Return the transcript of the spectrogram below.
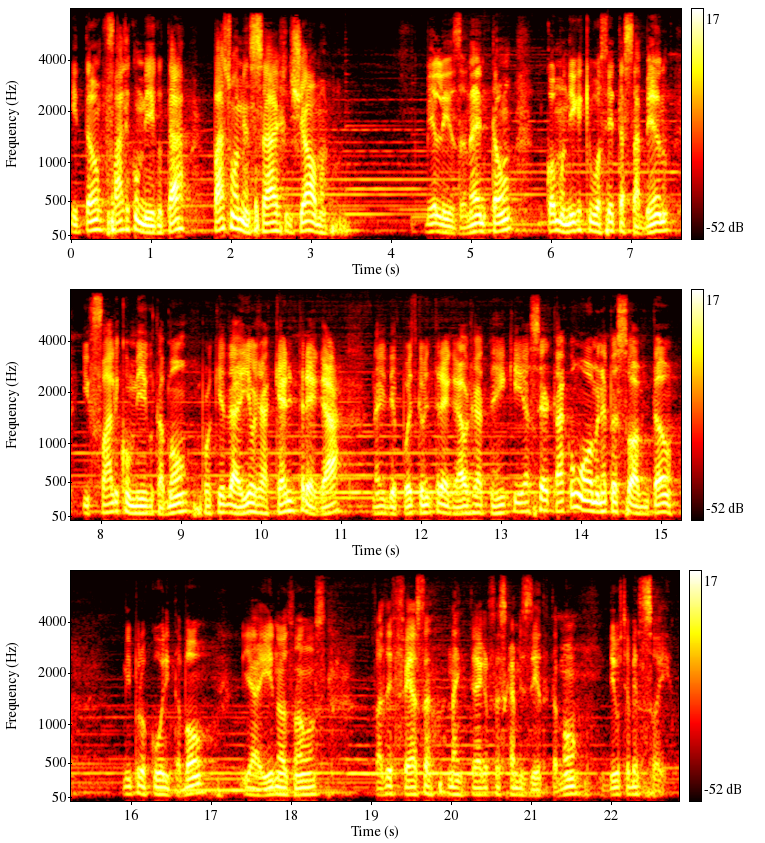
Então, fale comigo, tá? Passa uma mensagem, Djalma. Beleza, né? Então, comunica que você está sabendo e fale comigo, tá bom? Porque daí eu já quero entregar, né? E depois que eu entregar, eu já tenho que acertar com o homem, né, pessoal? Então, me procure, tá bom? E aí nós vamos fazer festa na entrega dessas camisetas, tá bom? Deus te abençoe.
